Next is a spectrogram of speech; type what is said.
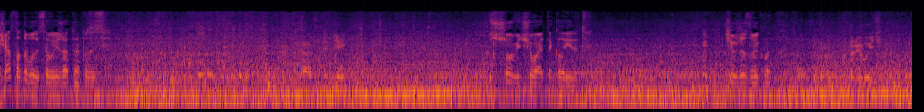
Часто доводиться виїжджати на позиції? день. Що відчуваєте, коли їдете? Чи вже звикли? Привычка.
